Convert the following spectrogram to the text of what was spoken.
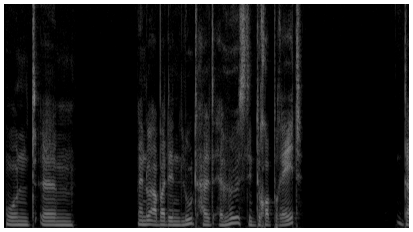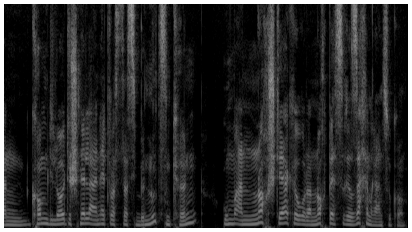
Und ähm, wenn du aber den Loot halt erhöhst, den Drop Rate, dann kommen die Leute schneller an etwas, das sie benutzen können, um an noch stärkere oder noch bessere Sachen ranzukommen.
